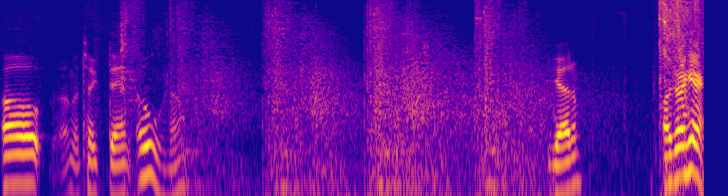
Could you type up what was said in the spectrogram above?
Oh, I'm gonna take damn. Oh no. You got him? Oh, he's right here.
